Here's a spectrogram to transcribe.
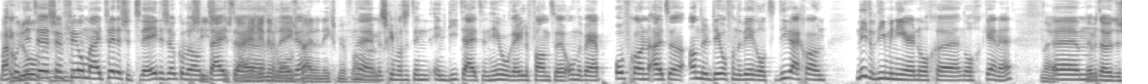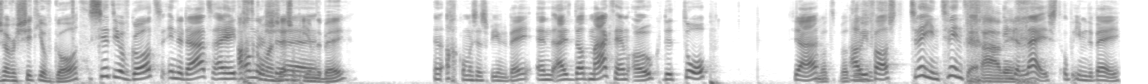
Maar Ik goed, bedoel, dit is een we- film uit 2002, dus ook al wel Precies, een tijd dus daar eh, herinneren we geleden. ons bijna niks meer van. nee, ook. misschien was het in, in die tijd een heel relevant eh, onderwerp. Of gewoon uit een ander deel van de wereld die wij gewoon niet op die manier nog, eh, nog kennen. Nee. Ehm, we hebben het dus over City of God. 8,6 City of God, inderdaad. Hij heet anders... op eh, IMDb. Een 8,6 op IMDb. En hij, dat maakt hem ook de top... Ja, Wat, wat hou je het? vast. 22 Ga in de lijst op IMDb.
